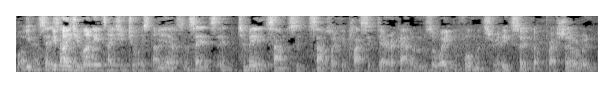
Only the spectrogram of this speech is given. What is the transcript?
Well, you, say, you it pays your money and takes your choice, don't Yeah, I was going to say, it's, it, to me, it sounds it sounds like a classic Derek Adams away performance. Really, soak up pressure and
